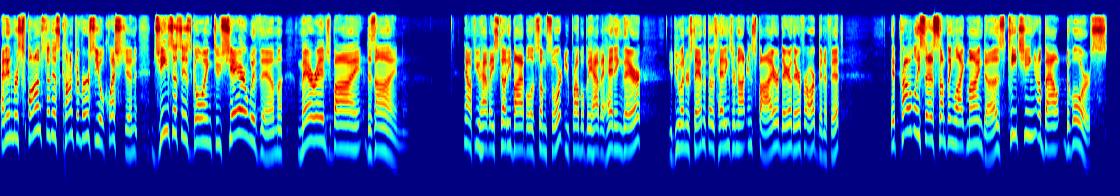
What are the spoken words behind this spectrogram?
And in response to this controversial question, Jesus is going to share with them marriage by design. Now, if you have a study Bible of some sort, you probably have a heading there. You do understand that those headings are not inspired, they are there for our benefit. It probably says something like mine does teaching about divorce,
